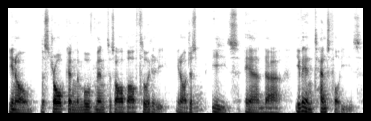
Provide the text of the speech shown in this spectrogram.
you know, the stroke and the movement is all about fluidity, you know, just ease and uh, even intenseful ease.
